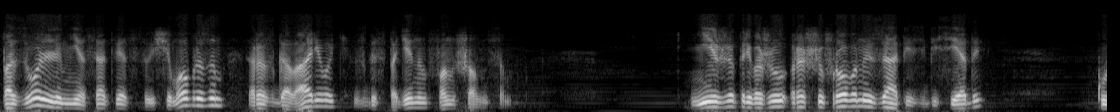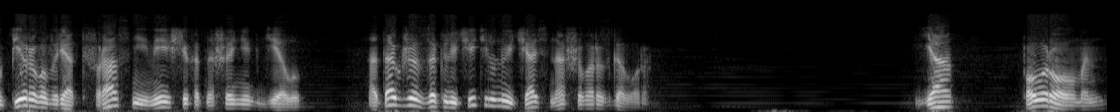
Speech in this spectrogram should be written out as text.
позволили мне соответствующим образом разговаривать с господином фон Шонсом. Ниже привожу расшифрованную запись беседы, купировав ряд фраз, не имеющих отношения к делу, а также заключительную часть нашего разговора. Я, Пол Роумен,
